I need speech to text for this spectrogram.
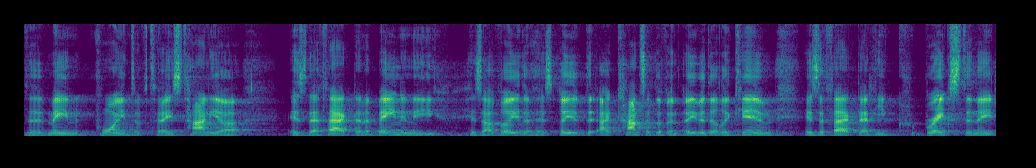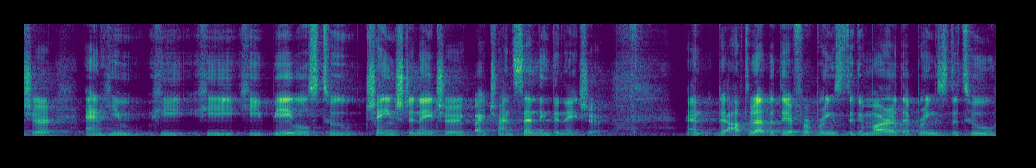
the main point of today's Tanya is the fact that a his avodah, his the concept of an Ovid Elikim, is the fact that he breaks the nature and he he he he be able to change the nature by transcending the nature. And the Alter Rebbe therefore brings the Gemara that brings the two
